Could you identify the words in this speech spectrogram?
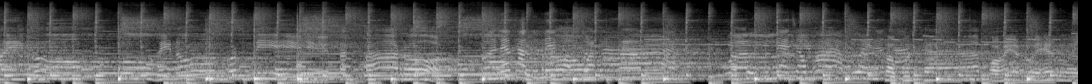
ไปก็ขอให้น้องคนดีตั้งตารอมาแล้วค่ะคุณแม่ขอบคุณค่ะขอบคุณคุณแม่เจ้าภาพด้วยนะคะขอบคุณครับขอให้รวยให้รวย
